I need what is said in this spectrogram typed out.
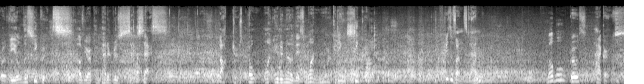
Reveal the secrets of your competitor's success. Doctors don't want you to know this one marketing secret. Here's a fun stand Mobile Growth Hackers.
